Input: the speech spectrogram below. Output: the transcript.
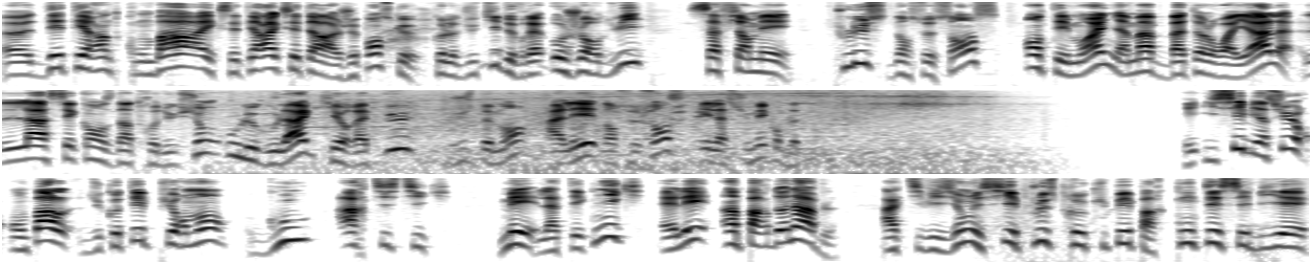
euh, des terrains de combat, etc., etc. Je pense que Call of Duty devrait aujourd'hui s'affirmer plus dans ce sens, en témoigne la map Battle Royale, la séquence d'introduction ou le goulag qui aurait pu justement aller dans ce sens et l'assumer complètement. Et ici, bien sûr, on parle du côté purement goût artistique. Mais la technique, elle est impardonnable. Activision ici est plus préoccupé par compter ses billets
